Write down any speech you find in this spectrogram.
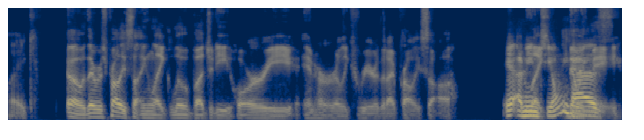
like, Oh, there was probably something like low budgety horror in her early career that I probably saw. Yeah, I mean, like, she only has me.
